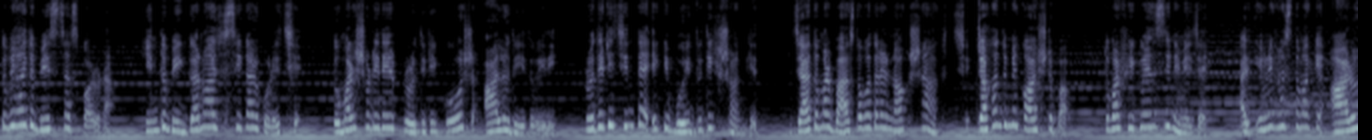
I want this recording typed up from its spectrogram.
তুমি হয়তো বিশ্বাস করো না, কিন্তু বিজ্ঞানও আজ স্বীকার করেছে, তোমার শরীরের প্রতিটি কোষ আলো দিয়ে তৈরি। প্রতিটি চিন্তা একটি বৈদ্যুতিক সংকেত, যা তোমার বাস্তবতার নকশা আঁকছে। যখন তুমি কষ্ট পাও, তোমার ফ্রিকোয়েন্সি নেমে যায়, আর ইউনিভার্স তোমাকে আরও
